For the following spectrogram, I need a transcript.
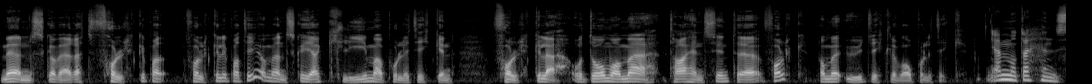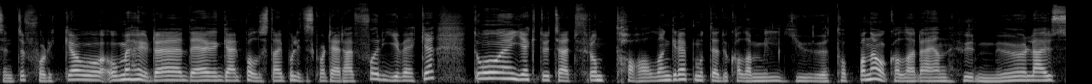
Vi ønsker å være et folkelig parti, og vi ønsker å gjøre klimapolitikken folkelig. Og da må vi ta hensyn til folk når vi utvikler vår politikk. Jeg må ta hensyn til folket. Og, og vi hørte det Geir Pollestad i Politisk kvarter her forrige uke. Da gikk du til et frontalangrep mot det du kaller miljøtoppene, og kaller deg en hurmørlaus,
